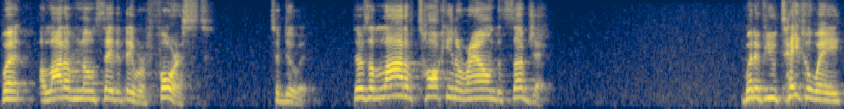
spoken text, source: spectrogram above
But a lot of them don't say that they were forced to do it. There's a lot of talking around the subject. But if you take away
